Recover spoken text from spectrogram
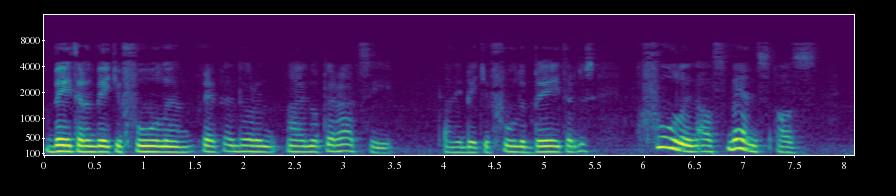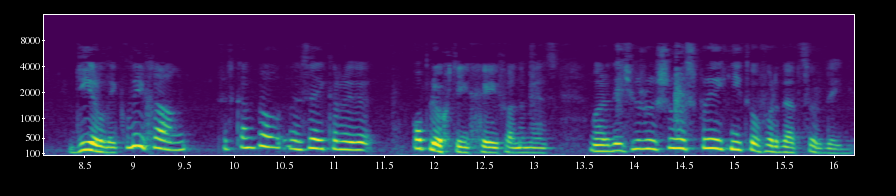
beter een beetje voelen. Door een, een operatie kan hij een beetje voelen beter. Dus voelen als mens, als dierlijk lichaam, het kan wel een zekere opluchting geven aan de mens. Maar de Yeshua spreekt niet over dat soort dingen.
